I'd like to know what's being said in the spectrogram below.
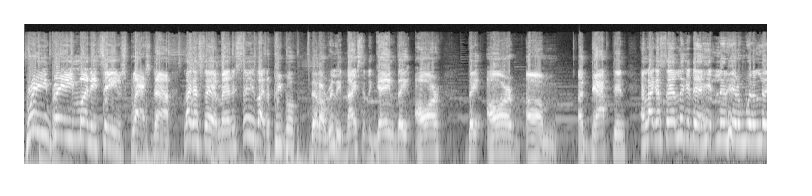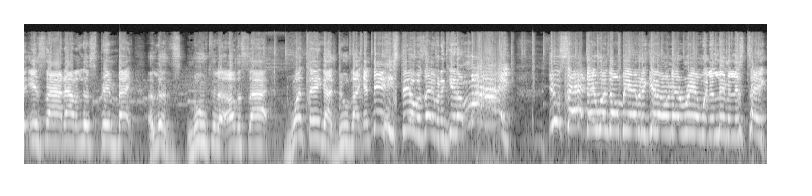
Green Bean Money Team splash down. Like I said, man, it seems like the people that are really nice at the game, they are, they are, um, adapting. And like I said, look at that. Hit, hit him with a little inside out, a little spin back, a little move to the other side. One thing I do like, and then he still was able to get a mic. You said they weren't gonna be able to get on that rim with the limitless take,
